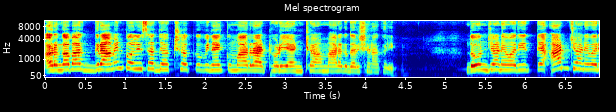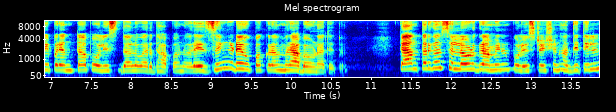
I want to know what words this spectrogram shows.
औरंगाबाद ग्रामीण पोलीस अधीक्षक विनयकुमार राठोड यांच्या मार्गदर्शनाखाली. दोन जानेवारी ते आठ जानेवारीपर्यंत पोलीस दल वर्धापन रेझिंग डे उपक्रम राबवण्यात येतो. त्याअंतर्गत सिल्लोड ग्रामीण पोलीस स्टेशन हद्दीतील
